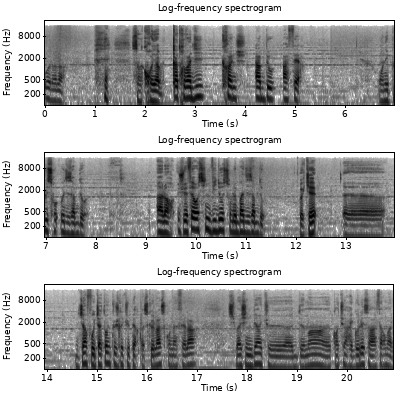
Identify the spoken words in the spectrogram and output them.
Oh là là. c'est incroyable. 90 crunch abdos à faire. On est plus au haut des abdos. Alors, je vais faire aussi une vidéo sur le bas des abdos. Ok. Euh, déjà, faut attendre que je récupère. Parce que là, ce qu'on a fait là, j'imagine bien que euh, demain, euh, quand tu vas rigoler, ça va faire mal.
